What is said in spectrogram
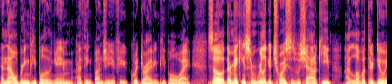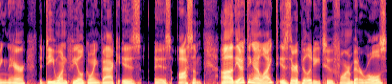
And that will bring people to the game, I think, Bungie, if you quit driving people away. So they're making some really good choices with Shadowkeep. I love what they're doing there. The D1 field going back is is awesome. Uh, the other thing I liked is their ability to farm better rolls.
